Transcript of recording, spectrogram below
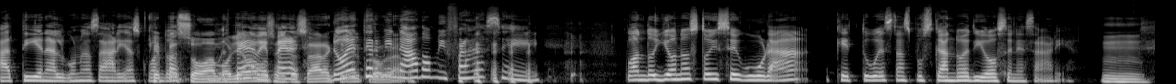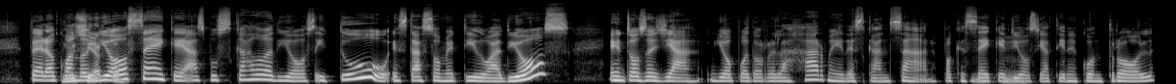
a ti en algunas áreas. Cuando... ¿Qué pasó, amor? ya vamos a empezar aquí No he terminado mi frase. cuando yo no estoy segura que tú estás buscando a Dios en esa área. Mm, Pero cuando yo sé que has buscado a Dios y tú estás sometido a Dios, entonces ya yo puedo relajarme y descansar porque sé que Dios ya tiene control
